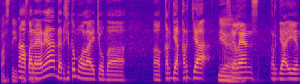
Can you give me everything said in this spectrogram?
pasti. Nah pasti. pada akhirnya dari situ mulai coba eh, kerja-kerja Iya. freelance ngerjain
